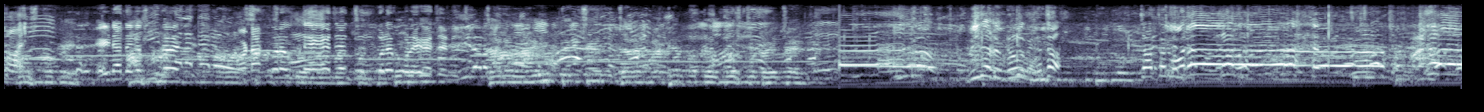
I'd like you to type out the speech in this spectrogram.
ছয় এইটা থেকে বুঝতে হঠাৎ করে উঠে গেছে দুম করে পড়ে গেছে। যারা লাইভ দেখছেন যারা মাঠের মধ্যে উপস্থিত হয়েছেন। আমরা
